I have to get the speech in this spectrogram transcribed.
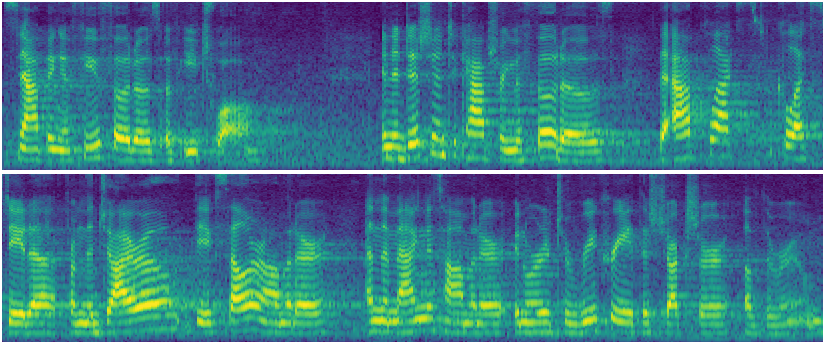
snapping a few photos of each wall. In addition to capturing the photos, the app collects, collects data from the gyro, the accelerometer, and the magnetometer in order to recreate the structure of the room.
